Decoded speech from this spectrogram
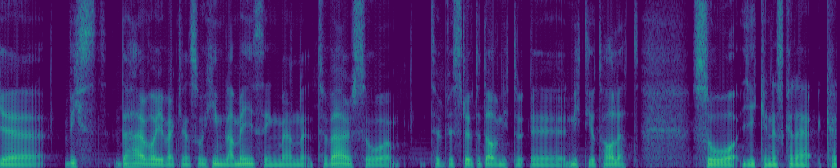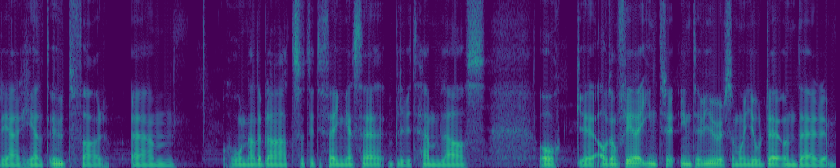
och eh, visst, det här var ju verkligen så himla amazing men tyvärr så typ vid slutet av 90 eh, 90-talet så gick hennes karriär, karriär helt utför. Um, hon hade bland annat suttit i fängelse, blivit hemlös och eh, av de flera intervjuer som hon gjorde under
